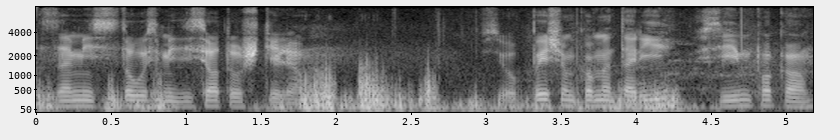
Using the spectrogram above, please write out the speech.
замість 180 штіля. Все, пишемо коментарі. Всім пока.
